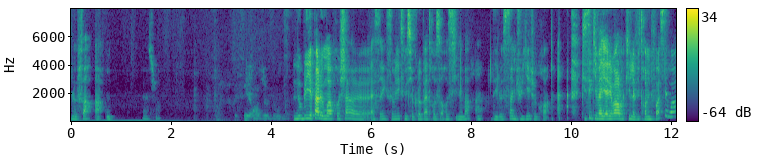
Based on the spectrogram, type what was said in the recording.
Le phare à on, bien sûr. N'oubliez pas, le mois prochain, euh, Astérix Obélix Mission Cléopâtre sort au cinéma, hein, dès le 5 juillet, je crois. qui c'est qui va y aller voir alors qu'il l'a vu 3000 fois C'est moi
